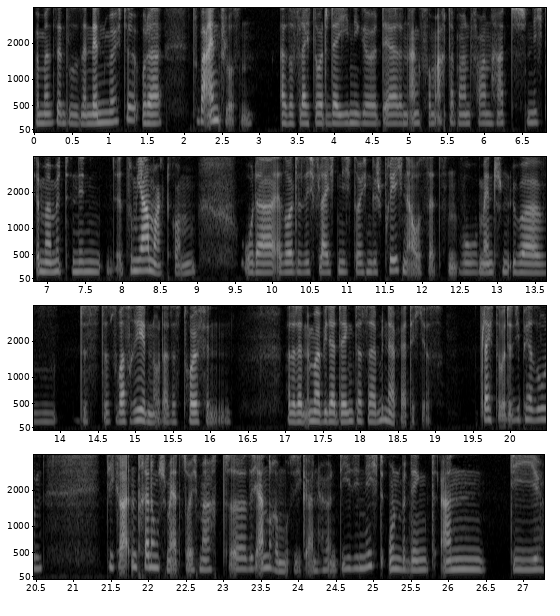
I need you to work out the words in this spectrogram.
wenn man es denn so nennen möchte, oder zu beeinflussen. Also vielleicht sollte derjenige, der dann Angst vorm Achterbahnfahren hat, nicht immer mit in den, äh, zum Jahrmarkt kommen. Oder er sollte sich vielleicht nicht solchen Gesprächen aussetzen, wo Menschen über das, das sowas reden oder das toll finden. Weil er dann immer wieder denkt, dass er minderwertig ist. Vielleicht sollte die Person, die gerade einen Trennungsschmerz durchmacht, äh, sich andere Musik anhören, die sie nicht unbedingt an die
